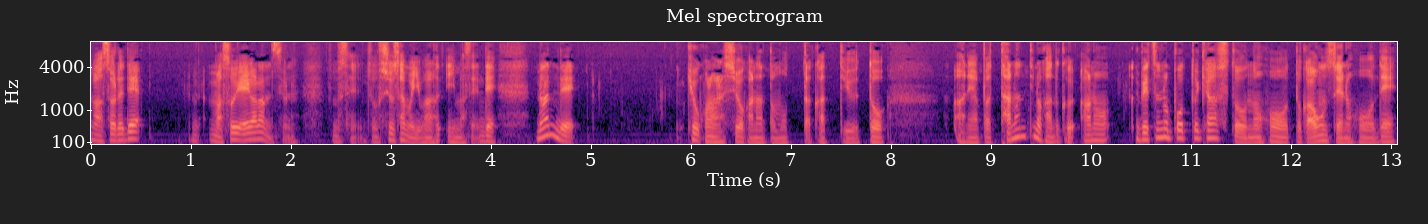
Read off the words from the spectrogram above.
まあ、それで、まあ、そういう映画なんですよね。すいません。ちょっと詳細も言いません。で、なんで、今日この話しようかなと思ったかっていうと、あの、やっぱタランティーノ監督、あの、別のポッドキャストの方とか音声の方で、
